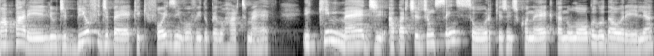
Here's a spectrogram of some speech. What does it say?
aparelho de biofeedback que foi desenvolvido pelo HeartMath e que mede a partir de um sensor que a gente conecta no lóbulo da orelha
